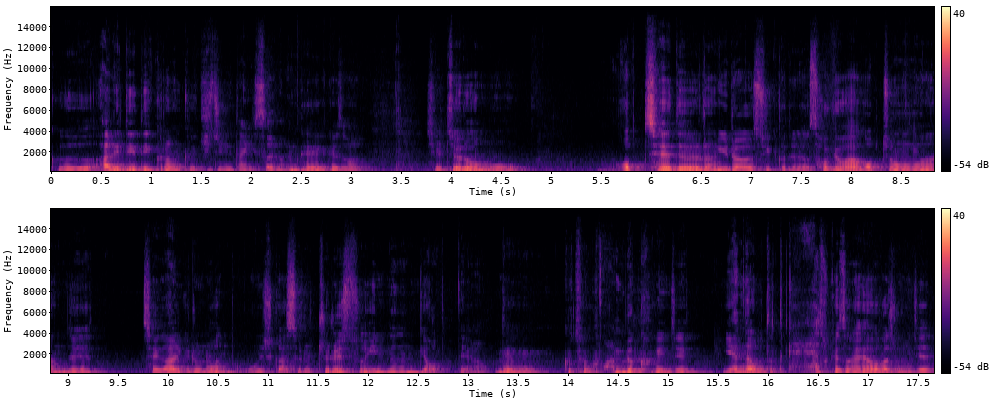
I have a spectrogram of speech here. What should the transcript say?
그 RED 그런 그 기준이 다 있어요. 네. 그래서 실제로 뭐 업체들은 일할 수 있거든요. 석유화학 업종은 이제 제가 알기로는 온실가스를 줄일 수 있는 게 없대요. 네, 그렇죠. 완벽하게 이제 옛날부터 계속해서 해와가지고 이제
